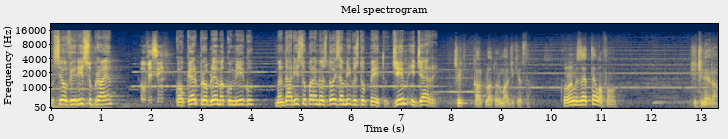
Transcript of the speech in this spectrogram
Você ouvir isso, Brian? Ouvi sim. Qualquer problema comigo, mandar isso para meus dois amigos do peito, Jim e Jerry. Ce calculator magic e ăsta? Cu numele telefon. Și cine era?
